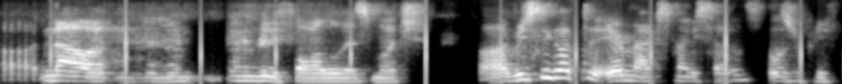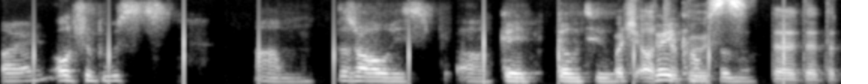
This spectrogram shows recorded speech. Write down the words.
Uh, now I, I, don't really follow as much. Uh, I recently got the Air Max 97s. Those are pretty fire. Ultra Boosts. Um, those are always uh, good go to. Which Ultra Boosts? The the the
